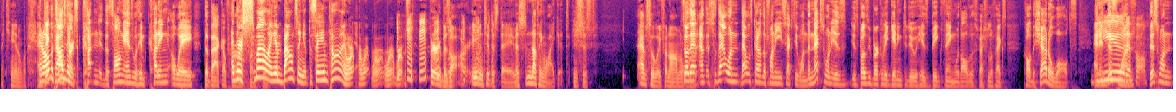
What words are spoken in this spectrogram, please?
The cannibal. And, all Dick the Powell time, they- starts cutting. The song ends with him cutting away the back of her. and they're swimsuit. smiling and bouncing at the same time. It's very bizarre, even to this day. There's nothing like it. It's just absolutely phenomenal. So then, work. uh, so that one, that was kind of the funny, sexy one. The next one is is Busby Berkeley getting to do his big thing with all the special effects called the Shadow Waltz. And in this one, this one,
